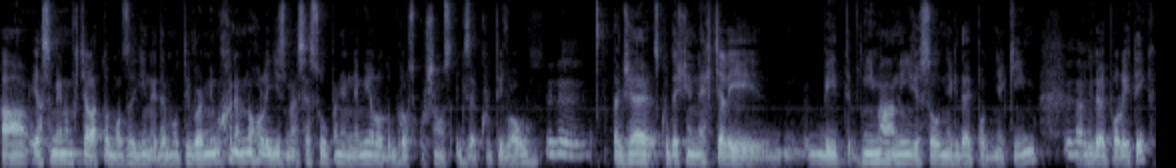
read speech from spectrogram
a já jsem jenom chtěla to moc lidí nedemotivuje. Mimochodem mnoho lidí z MESESu úplně nemělo dobrou zkušenost s exekutivou, mm-hmm. takže skutečně nechtěli být vnímáni, že jsou někde pod někým, mm-hmm. kdo je politik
